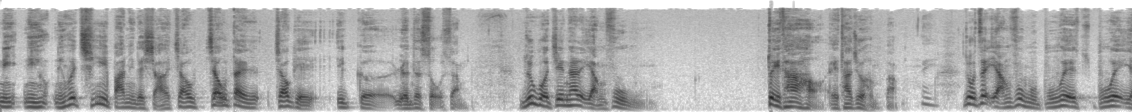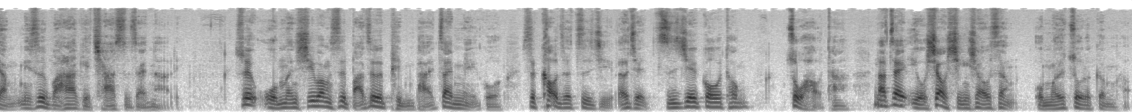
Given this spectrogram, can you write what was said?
你你你会轻易把你的小孩交交代交给一个人的手上，如果今天他的养父母对他好，哎，他就很棒。如果这养父母不会不会养，你是把他给掐死在那里。所以我们希望是把这个品牌在美国是靠着自己，而且直接沟通做好它。那在有效行销上，我们会做得更好。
